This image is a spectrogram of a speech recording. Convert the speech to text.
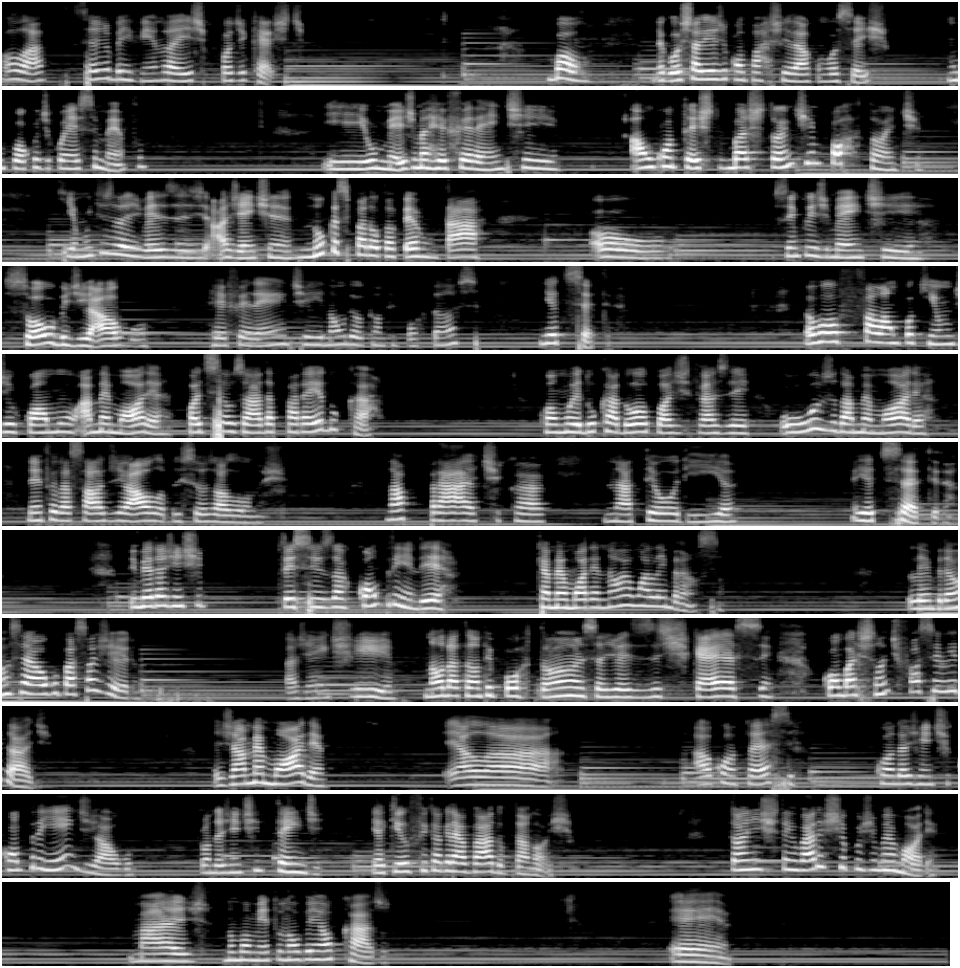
Olá, seja bem-vindo a este podcast. Bom, eu gostaria de compartilhar com vocês um pouco de conhecimento e o mesmo é referente a um contexto bastante importante que muitas das vezes a gente nunca se parou para perguntar ou simplesmente soube de algo referente e não deu tanta importância e etc. Eu vou falar um pouquinho de como a memória pode ser usada para educar. Como o educador pode trazer o uso da memória dentro da sala de aula para os seus alunos. Na prática, na teoria e etc. Primeiro, a gente precisa compreender que a memória não é uma lembrança. Lembrança é algo passageiro. A gente não dá tanta importância, às vezes esquece com bastante facilidade. Já a memória, ela acontece quando a gente compreende algo, quando a gente entende e aquilo fica gravado para nós. Então a gente tem vários tipos de memória, mas no momento não vem ao caso. É,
